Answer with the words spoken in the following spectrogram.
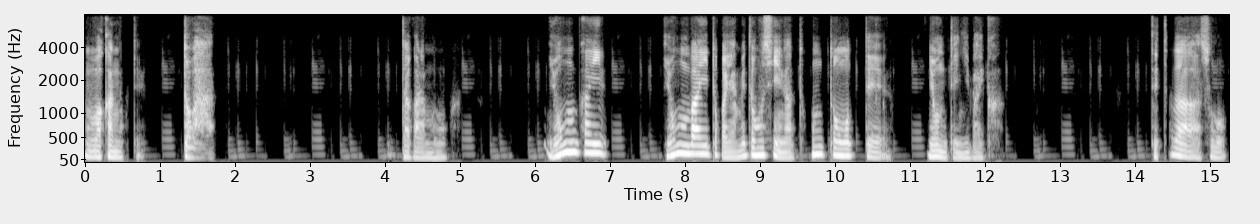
もうわかんなくて。ドバーだからもう、4倍、4倍とかやめてほしいなって本当思って、4.2倍か。で、ただ、そ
